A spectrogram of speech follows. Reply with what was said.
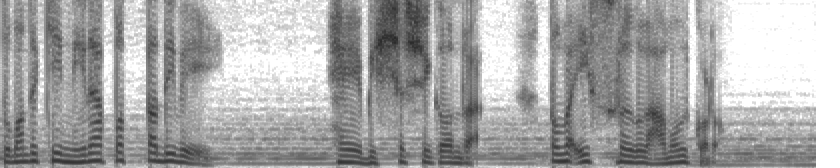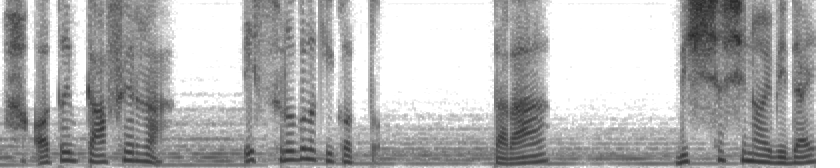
তোমাদেরকে নিরাপত্তা দিবে। হে বিশ্বাসীগণরা, তোমরা এই সুরাগুলো আমল করো। অতএব কাফেররা এই সুরাগুলো কি করত? তারা বিশ্বাসী নয় বিদায়,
